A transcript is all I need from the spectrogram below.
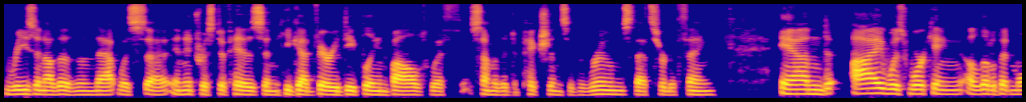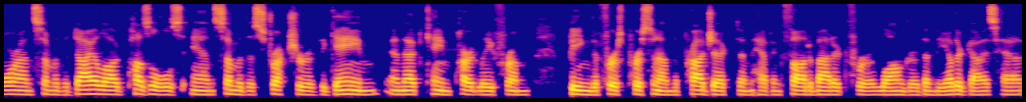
reason other than that was uh, an interest of his. And he got very deeply involved with some of the depictions of the rooms, that sort of thing. And I was working a little bit more on some of the dialogue puzzles and some of the structure of the game. And that came partly from being the first person on the project and having thought about it for longer than the other guys had.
